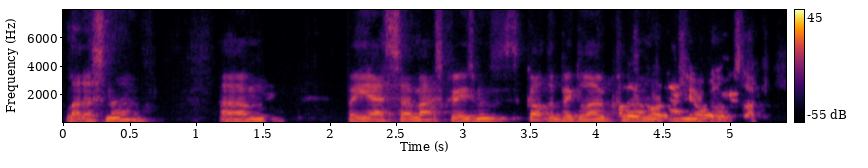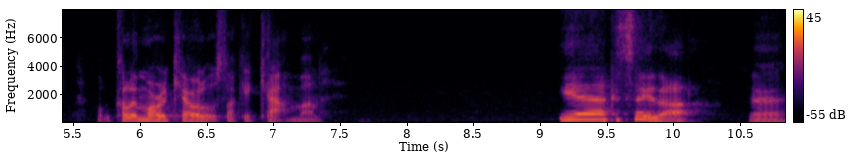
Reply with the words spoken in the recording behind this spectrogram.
let us know. Um, but yeah, so Max Griezmann's got the big local. Collin on- Morikawa looks like Collin Morikawa looks like a cat man. Yeah, I could see that. Yeah.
